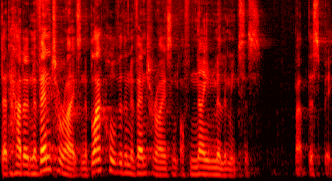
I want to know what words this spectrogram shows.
that had an event horizon, a black hole with an event horizon of 9 millimeters, about this big.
